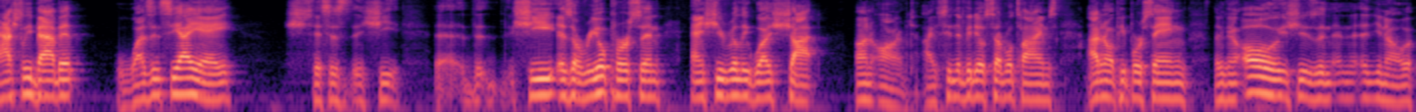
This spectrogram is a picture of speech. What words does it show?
Ashli Babbitt wasn't CIA. This is she. Uh, the, she is a real person, and she really was shot unarmed. I've seen the video several times. I don't know what people are saying. They're going, "Oh, she's in, in, you know,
